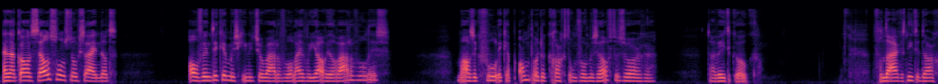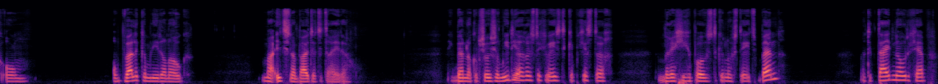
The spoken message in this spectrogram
En dan kan het zelfs soms nog zijn dat, al vind ik hem misschien niet zo waardevol, hij voor jou heel waardevol is. Maar als ik voel, ik heb amper de kracht om voor mezelf te zorgen, dan weet ik ook. Vandaag is niet de dag om, op welke manier dan ook, maar iets naar buiten te treden. Ik ben ook op social media rustig geweest. Ik heb gisteren een berichtje gepost dat ik er nog steeds ben. Dat ik tijd nodig heb.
